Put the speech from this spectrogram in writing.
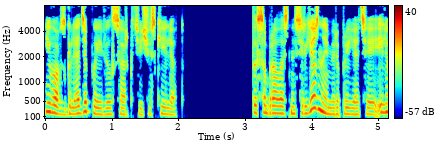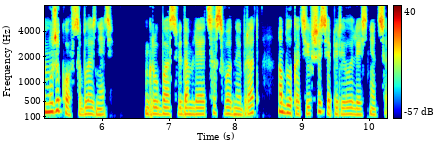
и во взгляде появился арктический лед. «Ты собралась на серьезное мероприятие или мужиков соблазнять?» Грубо осведомляется сводный брат, облокотившись о перила лестницы.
